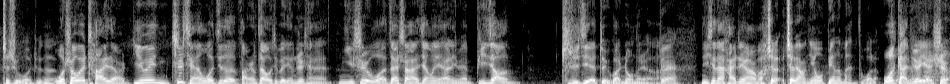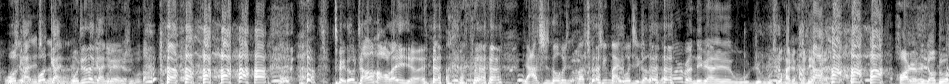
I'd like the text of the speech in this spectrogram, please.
这是我觉得我稍微差一点，因为你之前我记得，反正在我去北京之前，你是我在上海见过演员里面比较直接怼观众的人了。，对。你现在还这样吗？这这两年我变了蛮多了。我感觉也是，我我感我感我真的感觉也是，腿都长好了已经。牙齿都重新买过几个了的，墨尔本那边武武术还是很厉害的，华人比较多。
